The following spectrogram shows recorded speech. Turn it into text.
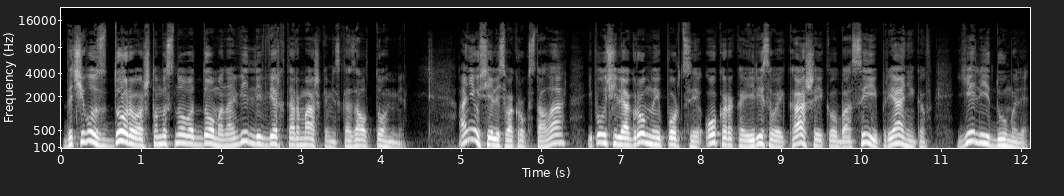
«Да чего здорово, что мы снова дома на вилле вверх тормашками», — сказал Томми. Они уселись вокруг стола и получили огромные порции окорока и рисовой каши, и колбасы, и пряников, ели и думали,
